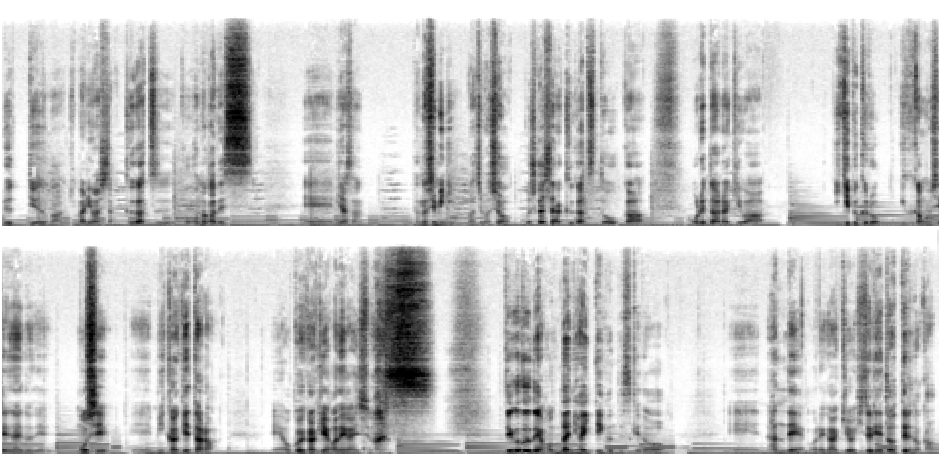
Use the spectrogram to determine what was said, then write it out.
るっていうのが決まりました。9月9日です、えー皆さん楽しみに待ちましょう。もしかしたら9月10日俺と荒木は池袋行くかもしれないのでもし、えー見かけたら、えーお声かけお願いします。ということで本題に入っていくんですけど、えーなんで俺が今日一人で撮ってるのか。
